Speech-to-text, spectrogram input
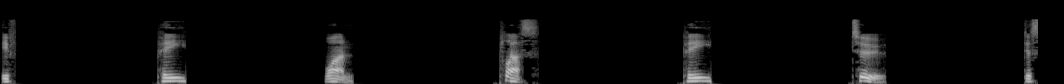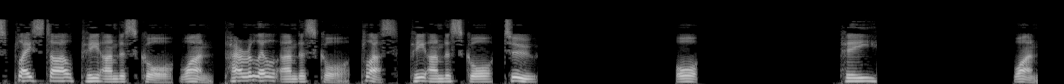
If p one plus p two display style p underscore one parallel underscore plus p underscore two or p one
